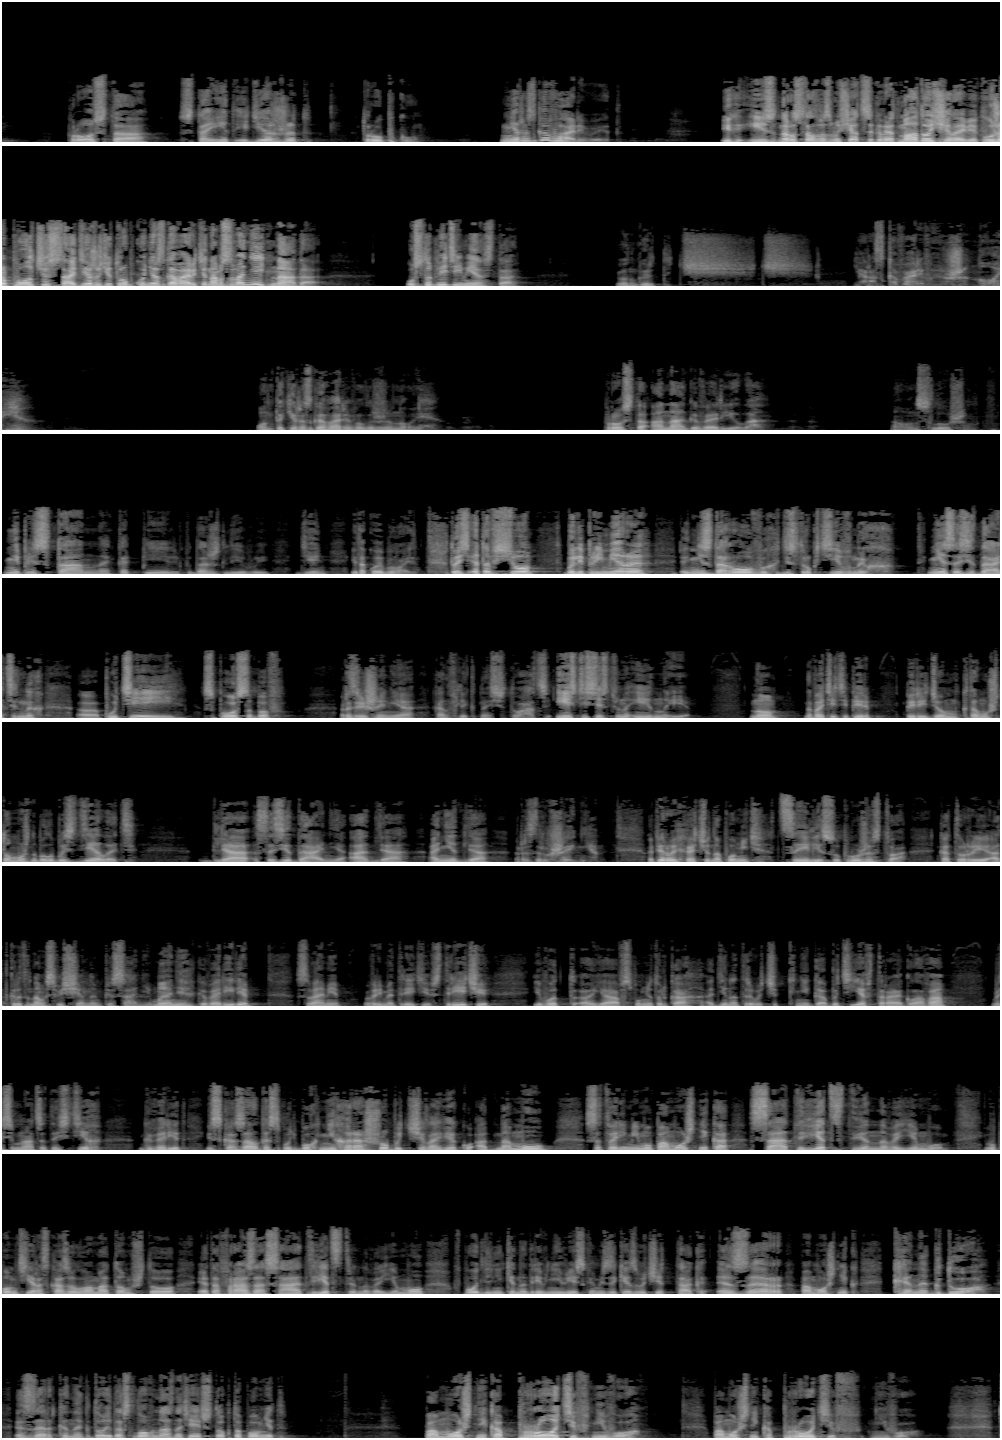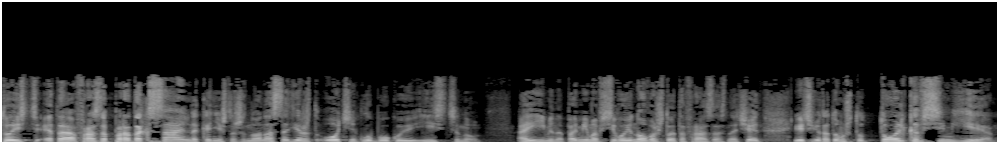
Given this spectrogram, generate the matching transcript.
просто стоит и держит трубку, не разговаривает. И, и народ стал возмущаться и говорят, молодой человек, вы уже полчаса держите трубку, не разговариваете, нам звонить надо, уступите место. И он говорит, Ч -ч -ч, я разговариваю с женой. Он таки разговаривал с женой. Просто она говорила, а он слушал. Непрестанная капель в дождливый день. И такое бывает. То есть это все были примеры нездоровых, деструктивных, несозидательных э, путей, способов разрешения конфликтной ситуации. Есть, естественно, и иные. Но давайте теперь перейдем к тому, что можно было бы сделать для созидания, а, для, а не для разрушения. Во-первых, хочу напомнить цели супружества, которые открыты нам в Священном Писании. Мы о них говорили с вами во время третьей встречи, и вот э, я вспомню только один отрывочек, книга «Бытие», вторая глава, 18 стих – говорит, «И сказал Господь Бог, нехорошо быть человеку одному, сотворим ему помощника, соответственного ему». Вы помните, я рассказывал вам о том, что эта фраза «соответственного ему» в подлиннике на древнееврейском языке звучит так. «Эзер» – помощник «кенегдо». «Эзер кенегдо» и дословно означает что, кто помнит? Помощника против него. Помощника против него – то есть, эта фраза парадоксальна, конечно же, но она содержит очень глубокую истину. А именно, помимо всего иного, что эта фраза означает, речь идет о том, что только в семье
